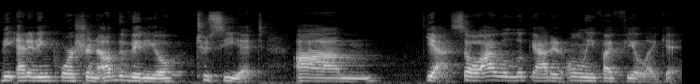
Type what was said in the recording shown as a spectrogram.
the editing portion of the video to see it. Um, yeah, so I will look at it only if I feel like it.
